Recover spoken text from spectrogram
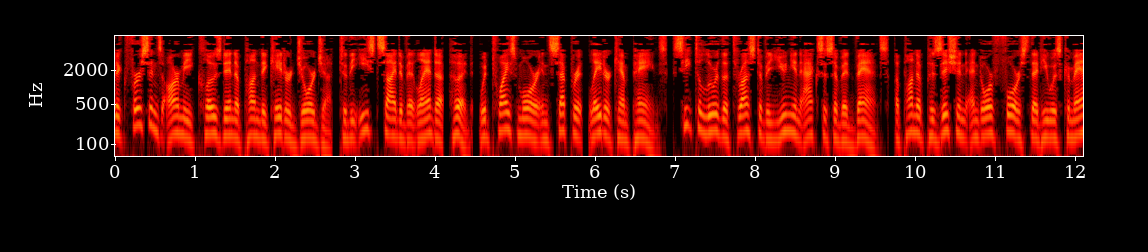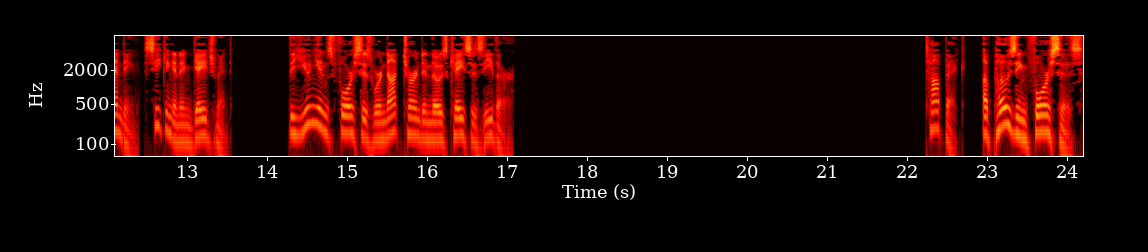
McPherson's army closed in upon Decatur, Georgia, to the east side of Atlanta. Hood, would twice more in separate, later campaigns, seek to lure the thrust of a Union axis of advance, upon a position and or force that he was commanding, seeking an engagement. The Union's forces were not turned in those cases either. Opposing forces.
